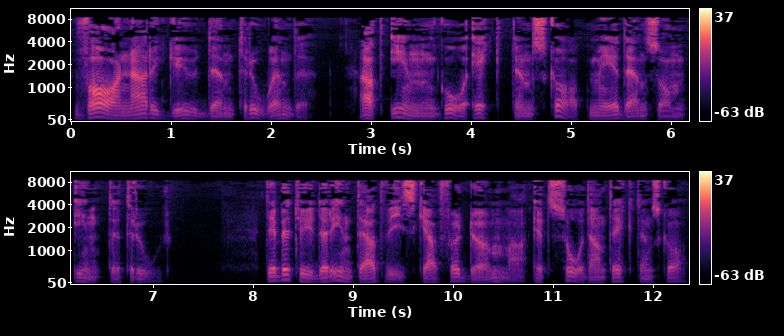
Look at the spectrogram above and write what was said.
varnar Gud den troende att ingå äktenskap med den som inte tror. Det betyder inte att vi ska fördöma ett sådant äktenskap.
